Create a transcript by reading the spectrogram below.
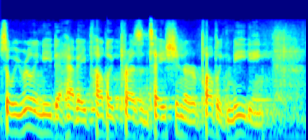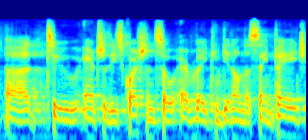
So we really need to have a public presentation or a public meeting uh, to answer these questions so everybody can get on the same page.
